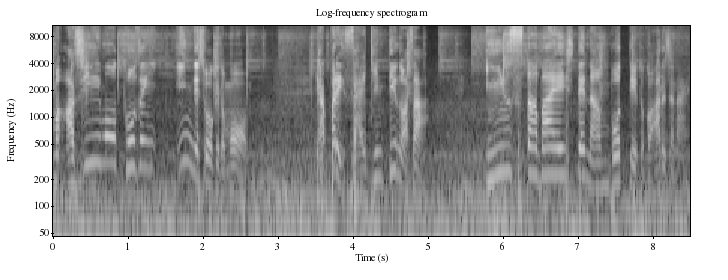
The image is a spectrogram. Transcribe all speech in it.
まあ、味も当然いいんでしょうけども、やっぱり最近っていうのはさ、インスタ映えしてなんぼっていうとこあるじゃない。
